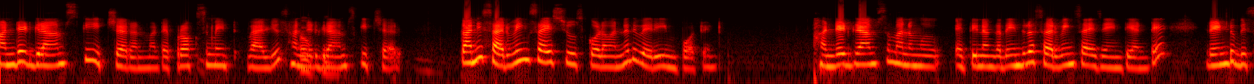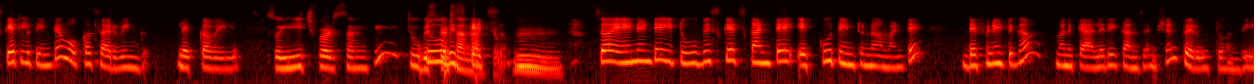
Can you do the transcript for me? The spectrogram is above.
హండ్రెడ్ గ్రామ్స్కి ఇచ్చారనమాట అప్రాక్సిమేట్ వాల్యూస్ హండ్రెడ్. గ్రామ్స్కి ఇచ్చారు. కానీ సర్వింగ్ సైజ్ చూసుకోవడం అనేది వెరీ ఇంపార్టెంట్ హండ్రెడ్ గ్రామ్స్ మనము ఎత్తినాం కదా ఇందులో సర్వింగ్ సైజ్ ఏంటి అంటే రెండు బిస్కెట్లు తింటే ఒక సర్వింగ్ లెక్క వీళ్ళు. సో ఈచ్ పర్సన్కి టూ బిస్కెట్స్ సో ఏంటంటే ఈ టూ బిస్కెట్స్ కంటే ఎక్కువ తింటున్నామంటే డెఫినెట్గా మన క్యాలరీ కన్సంప్షన్ పెరుగుతుంది.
